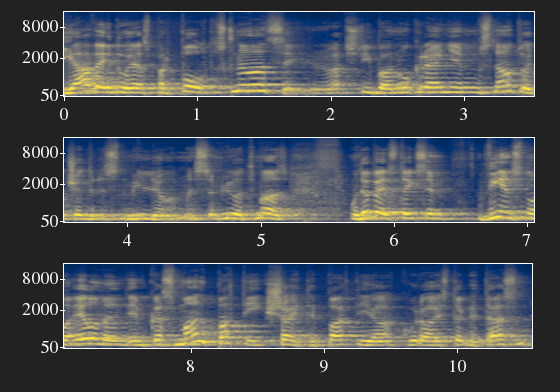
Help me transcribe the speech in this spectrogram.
jāveidojas par politisku nāciju. Atšķirībā no Ukrāņiem mums nav to 40 miljonu. Mēs esam ļoti maz. Un tāpēc teiksim, viens no elementiem, kas man patīk šai partijā, kurā es tagad esmu,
